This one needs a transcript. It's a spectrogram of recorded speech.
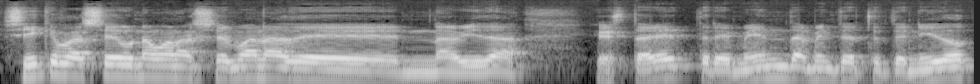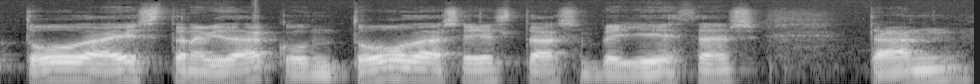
sí que va a ser una buena semana de Navidad. Estaré tremendamente entretenido toda esta Navidad con todas estas bellezas tan,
